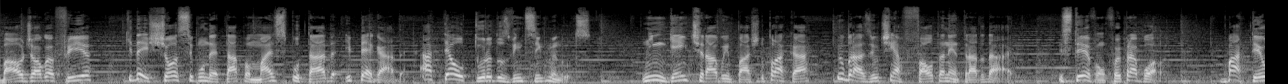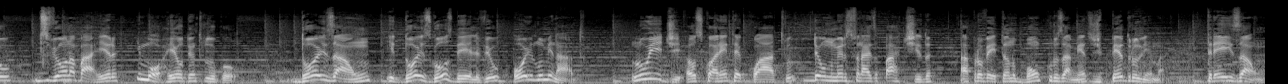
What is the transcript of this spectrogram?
Balde de água fria que deixou a segunda etapa mais disputada e pegada, até a altura dos 25 minutos. Ninguém tirava o empate do placar e o Brasil tinha falta na entrada da área. Estevão foi para a bola, bateu, desviou na barreira e morreu dentro do gol. 2 a 1 e dois gols dele, viu? O iluminado. Luigi, aos 44, deu números finais da partida, aproveitando bom cruzamento de Pedro Lima. 3 a 1.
